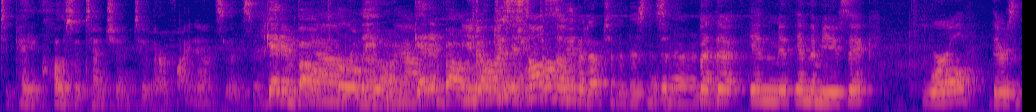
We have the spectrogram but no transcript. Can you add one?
to pay close attention to their finances. And Get involved Yeah. early on. Yeah. Get involved. You know what, early. it's don't also- leave it up to the businessman. But the in in the music world, there's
